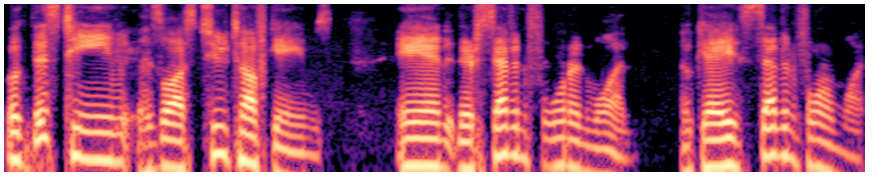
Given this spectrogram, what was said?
Look, this team has lost two tough games, and they're seven four and one. Okay, seven four and one.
